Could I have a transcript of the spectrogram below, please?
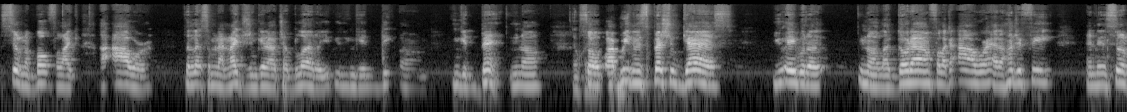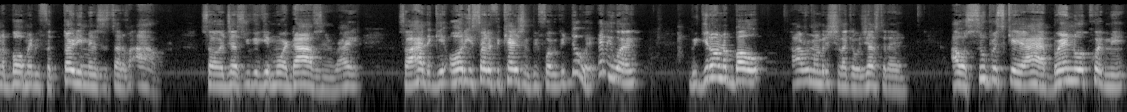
sit on a boat for like an hour to let some of that nitrogen get out your blood, or you, you can get deep, um, you can get bent. You know. Okay. So by breathing a special gas, you're able to, you know, like go down for like an hour at 100 feet, and then sit on the boat maybe for 30 minutes instead of an hour. So it just you could get more dives in, right? So I had to get all these certifications before we could do it. Anyway, we get on the boat. I remember this shit like it was yesterday. I was super scared. I had brand new equipment.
